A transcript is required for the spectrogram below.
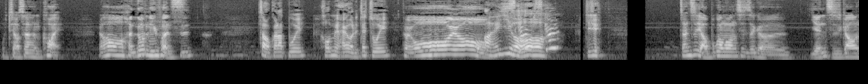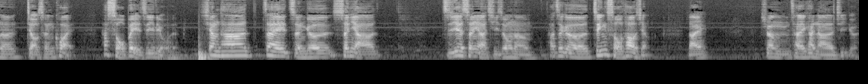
我脚程很快，然后很多女粉丝照跟他追，后面还有人在追。对，哦哟，哎呦，继续。詹志尧不光光是这个颜值高呢，脚程快，他手背也是一流的。像他在整个生涯职业生涯其中呢，他这个金手套奖来。希望你猜一看拿了几个？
